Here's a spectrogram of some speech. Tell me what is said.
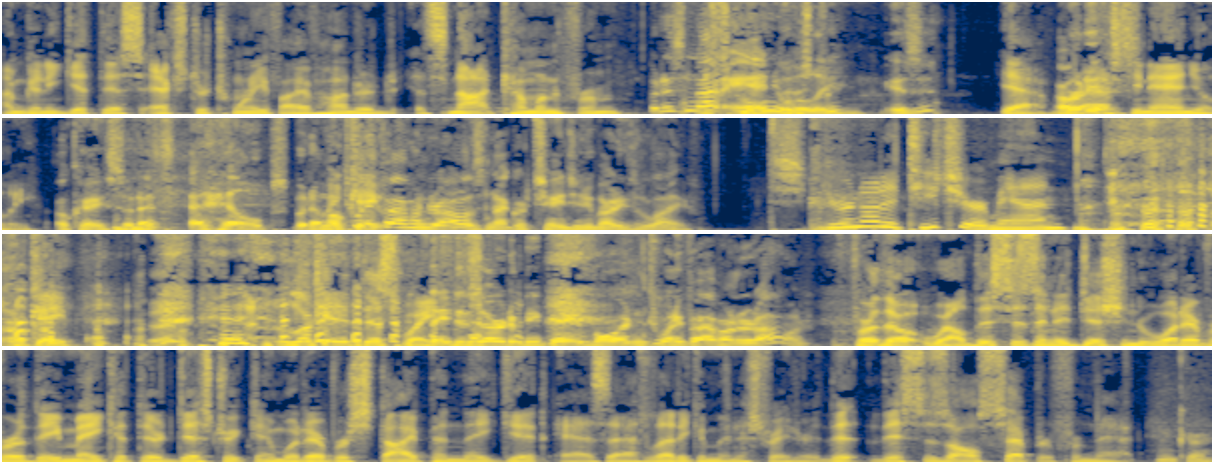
I'm going to get this extra 2500 It's not coming from. But it's not school annually, district. is it? Yeah, Oh, we're it is. asking annually. Okay, so that's, that helps. But I mean, Okay. twenty five hundred dollars is not going to change anybody's life. You're not a teacher, man. Okay, look at it this way. They deserve to be paid more than twenty five hundred dollars. For the well, this is in addition to whatever they make at their district and whatever stipend they get as athletic administrator. Th- this is all separate from that. Okay.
